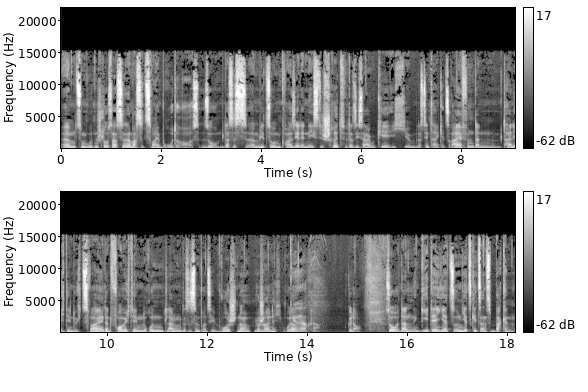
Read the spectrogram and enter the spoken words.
ähm, zum guten Schluss hast du, da machst du zwei Brote raus. So, das ist ähm, jetzt so quasi ja der nächste Schritt, dass ich sage, okay, ich äh, lasse den Teig jetzt reifen, dann teile ich den durch zwei, dann forme ich den rund lang das ist im Prinzip wurscht, ne? Mhm. Wahrscheinlich, oder? Ja, ja, klar. Genau. So, dann geht der jetzt und jetzt geht's ans Backen.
